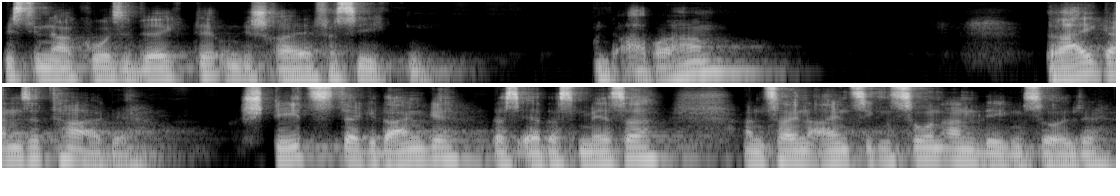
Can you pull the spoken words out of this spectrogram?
bis die Narkose wirkte und die Schreie versiegten. Und Abraham? Drei ganze Tage Stets der Gedanke, dass er das Messer an seinen einzigen Sohn anlegen sollte.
